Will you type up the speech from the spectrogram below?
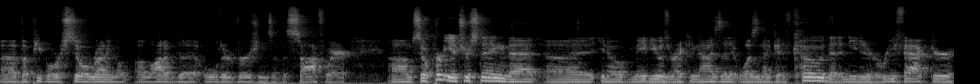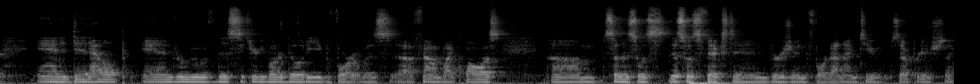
Uh, but people were still running a, a, lot of the older versions of the software. Um, so pretty interesting that uh, you know maybe it was recognized that it wasn't that good of code, that it needed a refactor, and it did help and remove this security vulnerability before it was uh, found by Qualys. Um, so this was this was fixed in version 4.92. So pretty interesting.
